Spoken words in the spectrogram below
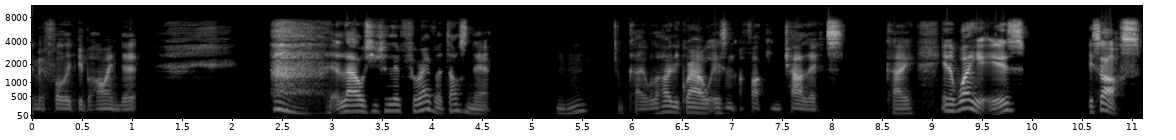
The mythology behind it. it allows you to live forever, doesn't it? Mm -hmm. Okay, well, the Holy Grail isn't a fucking chalice. Okay, in a way, it is. It's us.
